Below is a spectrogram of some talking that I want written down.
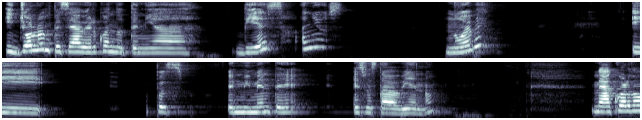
y yo lo empecé a ver cuando tenía 10 años, 9. Y pues en mi mente eso estaba bien, ¿no? Me acuerdo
